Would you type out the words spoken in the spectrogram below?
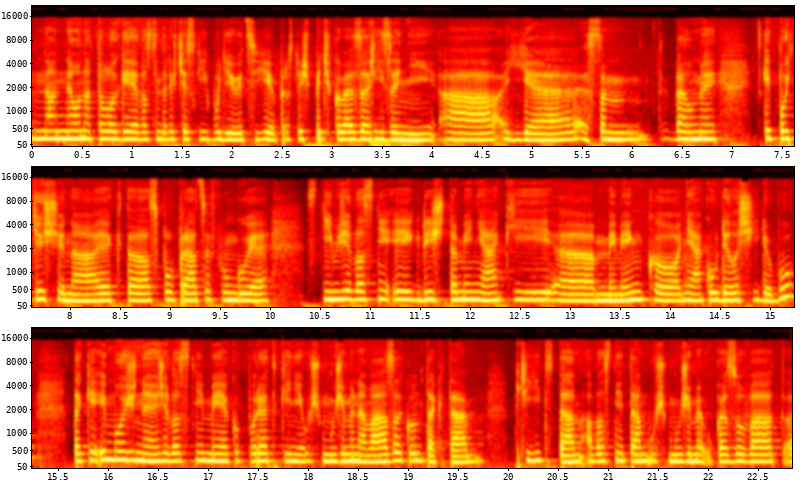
na neonatologie vlastně tady v Českých Budějovicích je prostě špičkové zařízení a je, jsem velmi vždycky potěšená, jak ta spolupráce funguje s tím, že vlastně i když tam je nějaký uh, miminko nějakou delší dobu, tak je i možné, že vlastně my jako poradkyně už můžeme navázat kontakt tam, přijít tam a vlastně tam už můžeme ukazovat uh,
